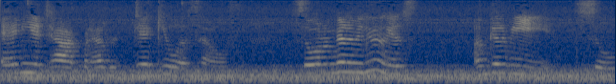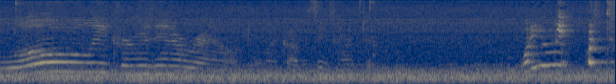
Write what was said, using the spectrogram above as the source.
any attack, but has ridiculous health. So what I'm going to be doing is, I'm going to be slowly cruising around. Oh my god, this thing's hard to... What do you mean? What the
